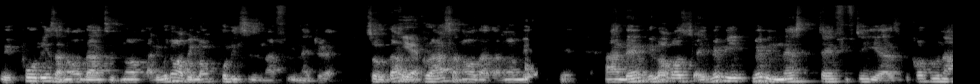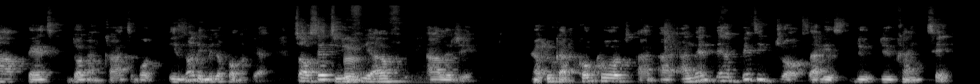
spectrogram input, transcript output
the pollings and all that is not, and we don't have a long season in Nigeria. So that yeah. grass and all that are not made. And then a lot of us, maybe maybe next 10, 15 years, because we now have pets, dog and cats, but it's not a major problem here. So I'll say to you, mm. if you have allergy, can look at cockroach, and, and, and then there are basic drugs that is you, you can take.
